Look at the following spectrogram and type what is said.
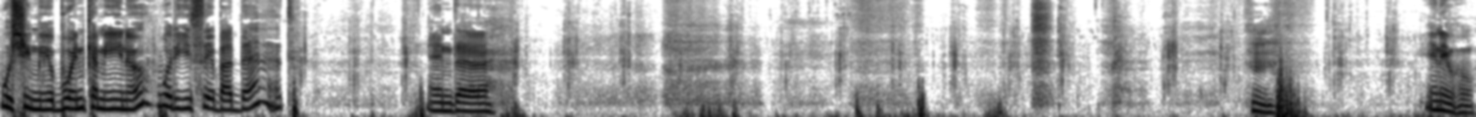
wishing me a buen camino. What do you say about that? And uh, hmm Anywho,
